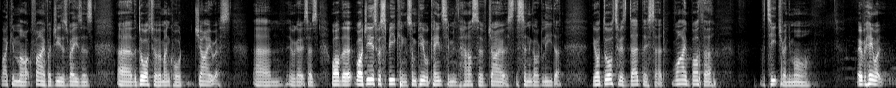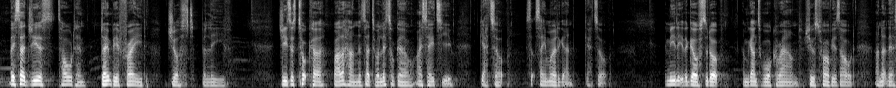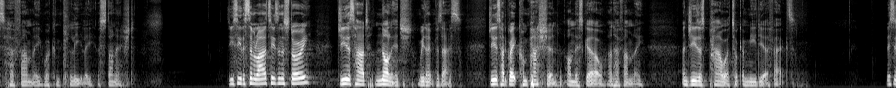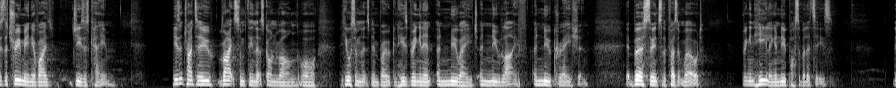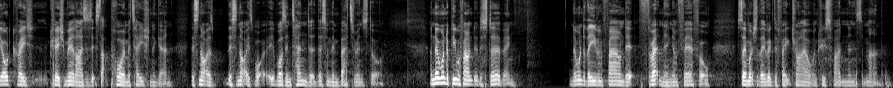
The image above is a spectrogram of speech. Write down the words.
Like in Mark 5, where Jesus raises uh, the daughter of a man called Jairus. Um, here we go. It says, while, the, while Jesus was speaking, some people came to him in the house of Jairus, the synagogue leader. Your daughter is dead, they said. Why bother the teacher anymore? Over Overhearing what they said, Jesus told him, Don't be afraid, just believe. Jesus took her by the hand and said to a Little girl, I say to you, get up. It's that same word again get up. Immediately the girl stood up and began to walk around. She was 12 years old, and at this, her family were completely astonished. Do you see the similarities in the story? Jesus had knowledge we don't possess. Jesus had great compassion on this girl and her family, and Jesus' power took immediate effect. This is the true meaning of why Jesus came. He isn't trying to right something that's gone wrong or heal something that's been broken. He's bringing in a new age, a new life, a new creation. It bursts through into the present world, bringing healing and new possibilities. The old creation, realizes it's that poor imitation again. This is not as this is not as what it was intended. There's something better in store. And no wonder people found it disturbing. No wonder they even found it threatening and fearful, so much that they rigged a fake trial and crucified an innocent man.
